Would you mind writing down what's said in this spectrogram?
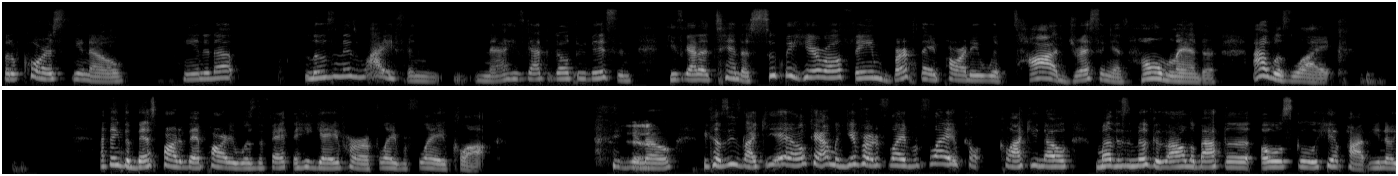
But of course you know he ended up losing his wife and now he's got to go through this and he's got to attend a superhero themed birthday party with todd dressing as homelander. I was like i think the best part of that party was the fact that he gave her a flavor flav clock you Yeah. know because he's like yeah okay i'm gonna give her the flavor flav cl- clock you know mother's milk is all about the old school hip-hop you know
